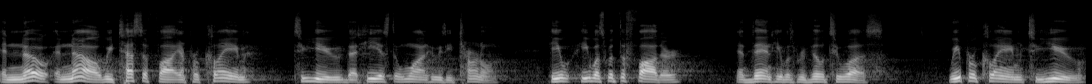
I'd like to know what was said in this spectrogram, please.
And, know, and now we testify and proclaim to you that he is the one who is eternal. He, he was with the Father, and then he was revealed to us. We proclaim to you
